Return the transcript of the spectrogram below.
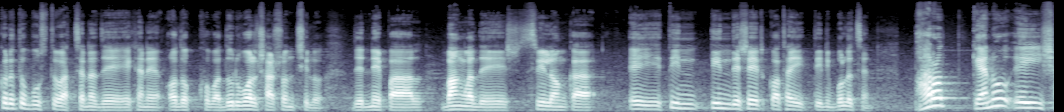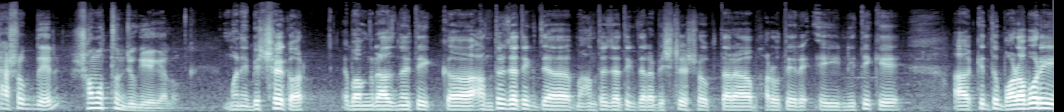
করে তো বুঝতে পারছে না যে এখানে অদক্ষ বা দুর্বল শাসন ছিল। যে নেপাল বাংলাদেশ শ্রীলঙ্কা এই তিন তিন দেশের কথাই তিনি বলেছেন। ভারত কেন এই শাসকদের সমর্থন জুগিয়ে গেল? মানে বিস্ময়কর এবং রাজনৈতিক আন্তর্জাতিক আন্তর্জাতিক যারা বিশ্লেষক, তারা ভারতের এই নীতিকে কিন্তু বরাবরই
